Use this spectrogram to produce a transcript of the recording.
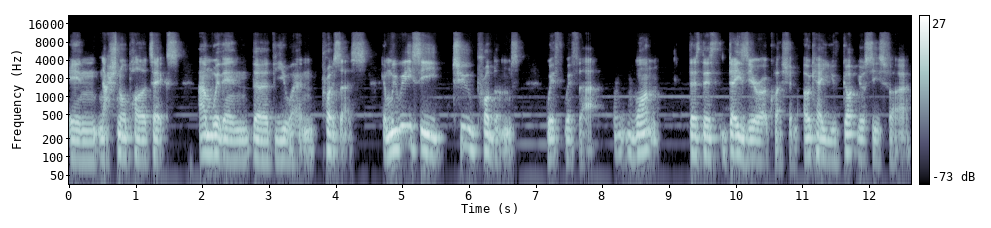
in national politics and within the, the UN process. And we really see two problems with, with that. One, there's this day zero question. Okay, you've got your ceasefire,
